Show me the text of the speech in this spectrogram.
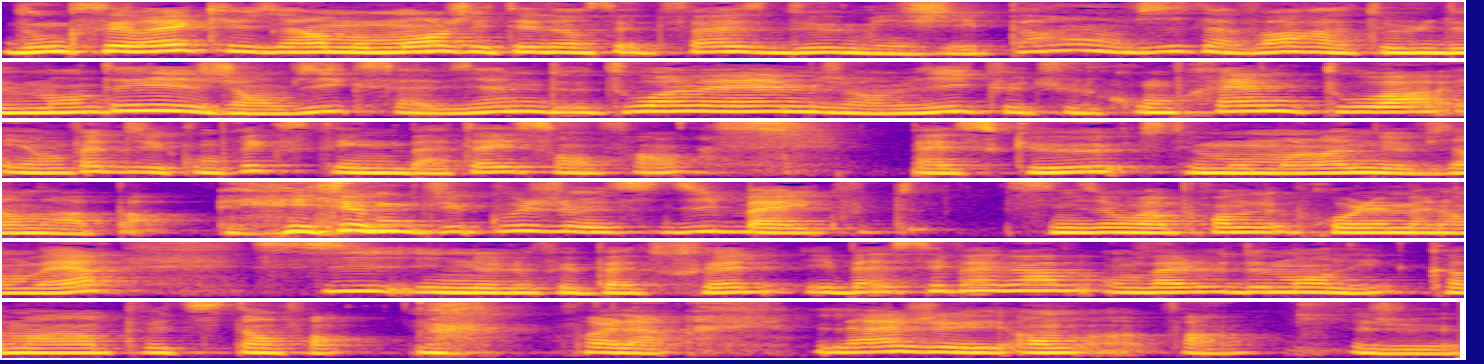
Donc c'est vrai qu'il y a un moment, j'étais dans cette phase de mais j'ai pas envie d'avoir à te le demander, j'ai envie que ça vienne de toi-même, j'ai envie que tu le comprennes toi. Et en fait, j'ai compris que c'était une bataille sans fin parce que ce moment-là ne viendra pas. Et donc du coup, je me suis dit bah écoute, si on va prendre le problème à l'envers, si il ne le fait pas tout seul, et eh ben c'est pas grave, on va le demander comme un petit enfant. voilà. Là, j'ai enfin, je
